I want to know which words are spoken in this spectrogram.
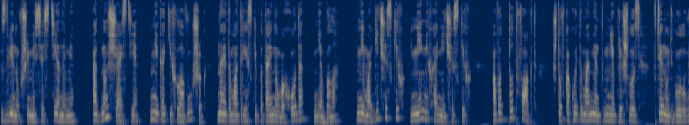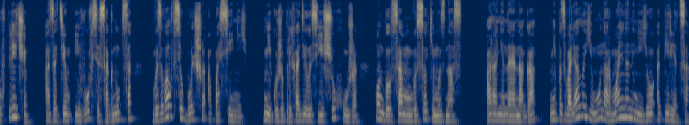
сдвинувшимися стенами. Одно счастье — никаких ловушек на этом отрезке потайного хода не было. Ни магических, ни механических. А вот тот факт, что в какой-то момент мне пришлось втянуть голову в плечи, а затем и вовсе согнуться, вызывал все больше опасений. Нику же приходилось еще хуже, он был самым высоким из нас, а раненая нога не позволяла ему нормально на нее опереться.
